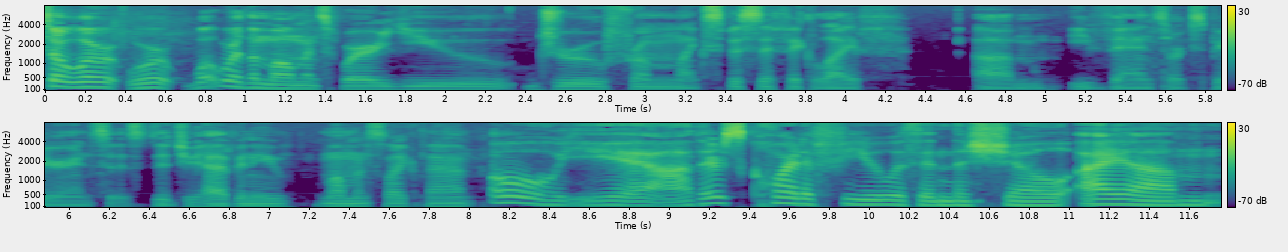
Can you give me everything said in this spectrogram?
So, were, were, what were the moments where you drew from like specific life um, events or experiences? Did you have any moments like that? Oh yeah, there's quite a few within the show. I um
